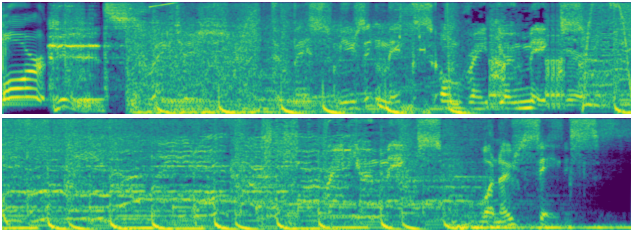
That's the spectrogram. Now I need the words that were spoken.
more hits. The best music mix on Radio Mix. Radio Mix 106.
